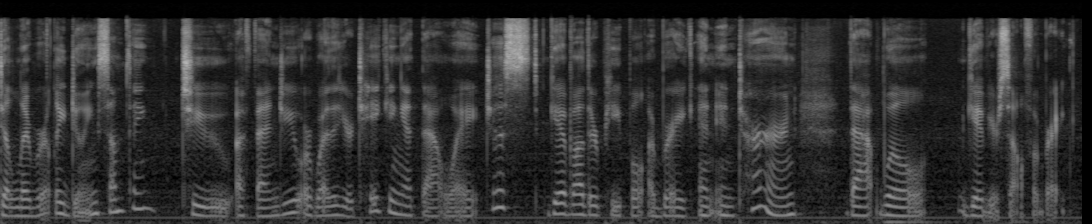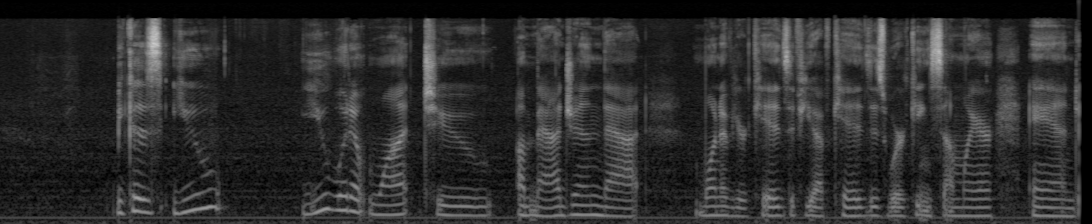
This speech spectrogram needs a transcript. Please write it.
deliberately doing something to offend you or whether you're taking it that way, just give other people a break. And in turn, that will give yourself a break. Because you you wouldn't want to imagine that one of your kids, if you have kids, is working somewhere and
